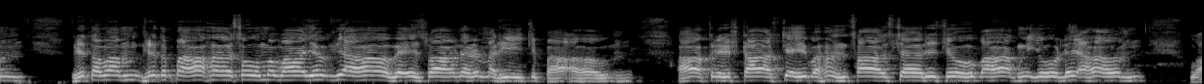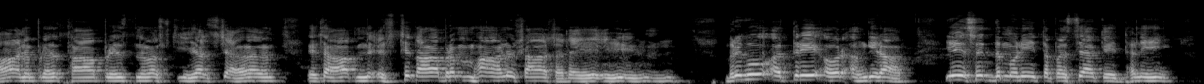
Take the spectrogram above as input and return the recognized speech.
घृतवम घृतपाह सोमवायव्या वैश्वानरमरीचिपा। आकृष्टाश्चैव हंसाश्च ऋषो वाग्नियोडय। वान प्रस्था स्थिता ब्रह्मानुशासन भृगु, अत्रि और अंगिरा, ये सिद्ध मुनि तपस्या के धनी,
